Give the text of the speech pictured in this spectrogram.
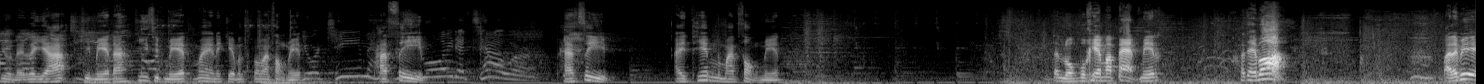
อยู่ในระยะกี่เมตรนะ 20 เมตร ไม่ในเกมมันประมาณ 2 เมตร Your team has Passive. destroyed a tower. แพสซีฟไอเทมประมาณ 2 เมตร แต่หลวงโปเคมา 8 เมตร เข้าใจป่ ไปเลยพี่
